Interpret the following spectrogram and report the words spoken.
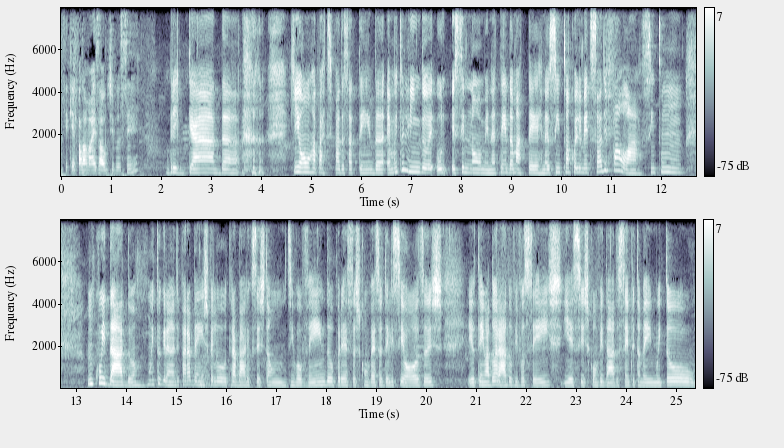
Você quer falar mais algo de você? Obrigada! Que honra participar dessa tenda. É muito lindo esse nome, né? Tenda materna. Eu sinto um acolhimento só de falar. Sinto um, um cuidado muito grande. Parabéns pelo trabalho que vocês estão desenvolvendo, por essas conversas deliciosas. Eu tenho adorado ouvir vocês e esses convidados sempre também muito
